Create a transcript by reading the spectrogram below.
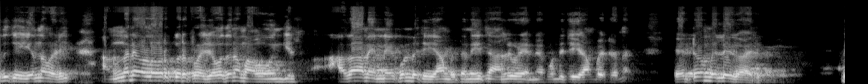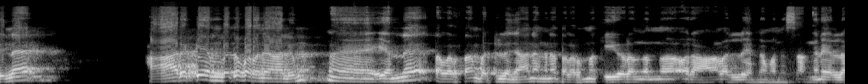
ഇത് ചെയ്യുന്ന വഴി അങ്ങനെയുള്ളവർക്ക് ഒരു പ്രചോദനമാവുമെങ്കിൽ അതാണ് എന്നെ കൊണ്ട് ചെയ്യാൻ പറ്റുന്നത്. ഈ ചാനൽ വഴി എന്നെ കൊണ്ട് ചെയ്യാൻ പറ്റുന്ന ഏറ്റവും വലിയ കാര്യം. പിന്നെ ആരൊക്കെ എന്തൊക്കെ പറഞ്ഞാലും എന്നെ തളർത്താൻ പറ്റില്ല. ഞാൻ അങ്ങനെ തളർന്ന് കീഴടങ്ങുന്ന ഒരാളല്ല എന്റെ മനസ്സ്. അങ്ങനെയല്ല.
